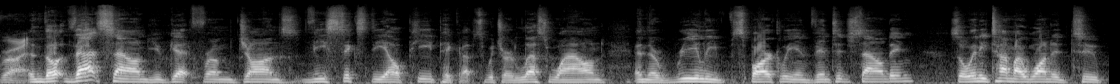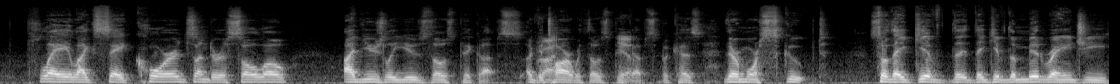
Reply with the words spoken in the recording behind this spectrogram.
Right. and th- that sound you get from John's V60 LP pickups, which are less wound and they're really sparkly and vintage sounding. So anytime I wanted to play like say chords under a solo, I'd usually use those pickups, a guitar with those pickups because they're more scooped. So they give the they give the mid-rangey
